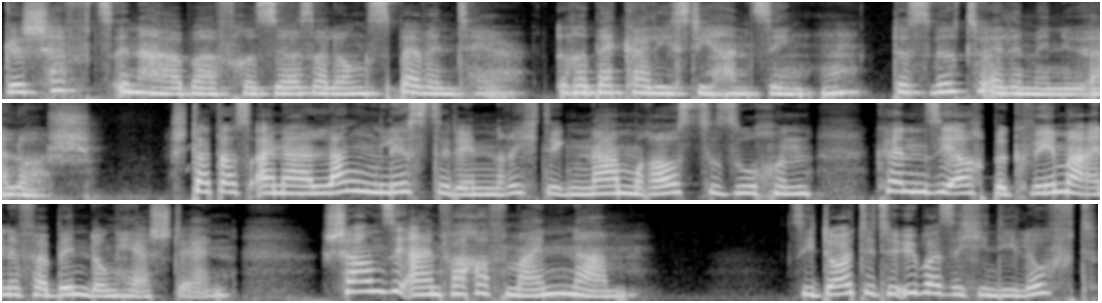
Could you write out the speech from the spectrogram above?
Geschäftsinhaber Friseursalons Beventer. Rebecca ließ die Hand sinken, das virtuelle Menü erlosch. Statt aus einer langen Liste den richtigen Namen rauszusuchen, können Sie auch bequemer eine Verbindung herstellen. Schauen Sie einfach auf meinen Namen. Sie deutete über sich in die Luft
